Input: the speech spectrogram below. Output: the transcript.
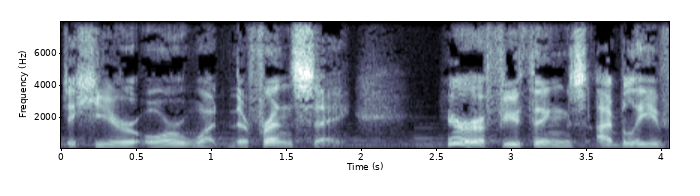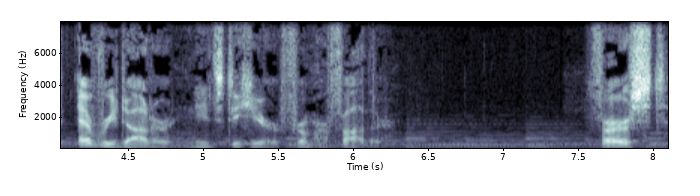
to hear or what their friends say. Here are a few things I believe every daughter needs to hear from her father. First,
